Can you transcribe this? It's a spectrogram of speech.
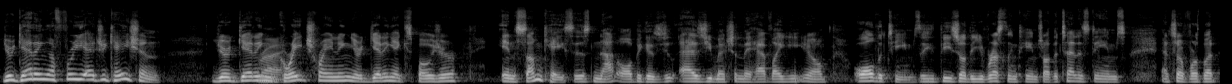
you're getting a free education. You're getting Right. great training. You're getting exposure. In some cases, not all, because as you mentioned, they have like you know all the teams. These, these are the wrestling teams, or the tennis teams, and so forth. But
